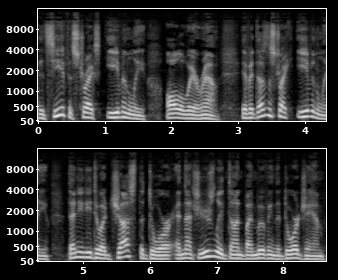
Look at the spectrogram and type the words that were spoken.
and see if it strikes evenly all the way around. If it doesn't strike evenly, then you need to adjust the door, and that's usually done by moving the door jamb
